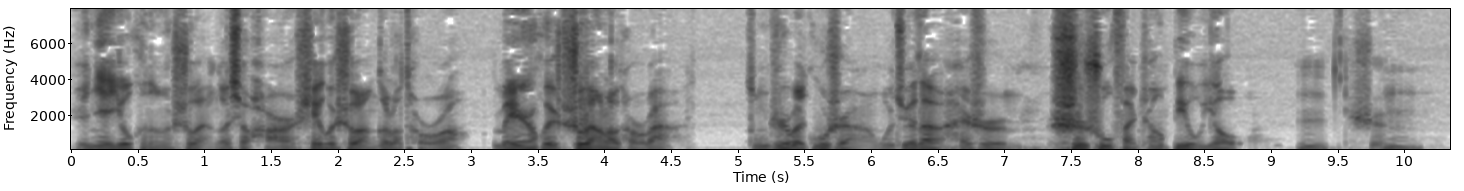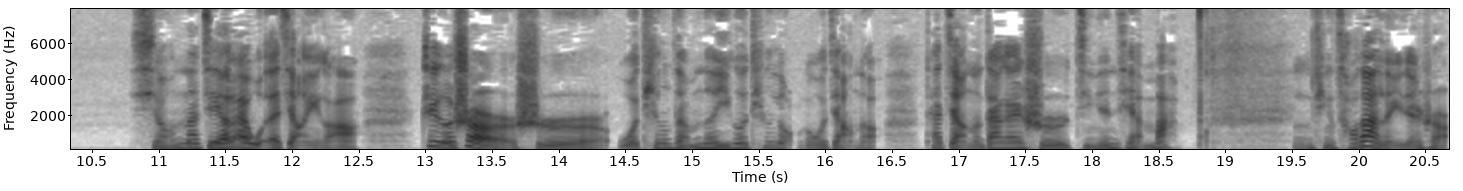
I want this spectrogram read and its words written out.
人家有可能收养个小孩儿，谁会收养个老头儿啊？没人会收养老头儿吧？总之吧，故事啊，我觉得还是事出反常必有妖。嗯是嗯行。那接下来我再讲一个啊，这个事儿是我听咱们的一个听友给我讲的，他讲的大概是几年前吧，嗯，挺操蛋的一件事儿。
